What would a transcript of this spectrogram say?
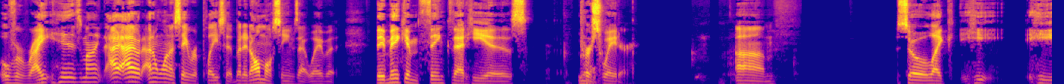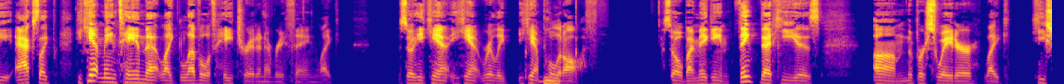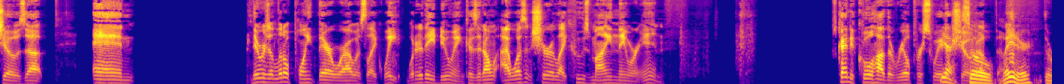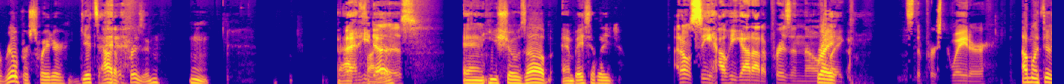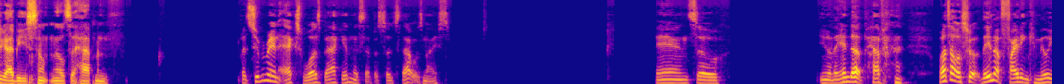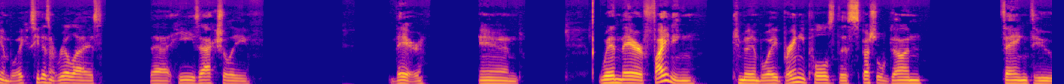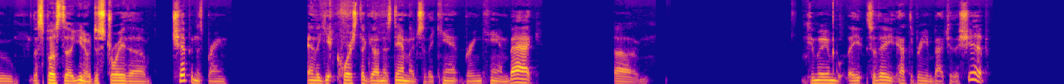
overwrite his mind. I I, I don't want to say replace it, but it almost seems that way. But they make him think that he is Yeah. Persuader. Um. So like he he acts like he can't maintain that like level of hatred and everything like so he can't he can't really he can't pull Mhm. it off so by making him think that he is um the persuader like he shows up and there was a little point there where i was like wait what are they doing because it i wasn't sure like whose mind they were in it's kind of cool how the real persuader yeah. showed So up though. later, the real persuader gets out of prison. Hmm. that he does and he shows up and basically i don't see how he got out of prison though Right. like it's the persuader I'm like, there's got to be something else that happened. But Superman X was back in this episode, so that was nice. And so, you know, they end up having. What I thought was they end up fighting Chameleon Boy because he doesn't realize that he's actually there. And when they're fighting Chameleon Boy, Brainy pulls this special gun thing to that's supposed to you know destroy the chip in his brain. And they get of course the gun is damaged so they can't bring cam back. Um chameleon they so they have to bring him back to the ship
